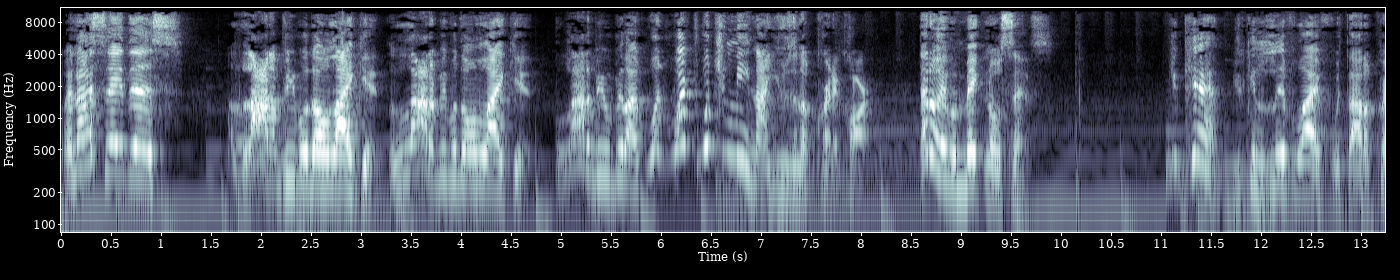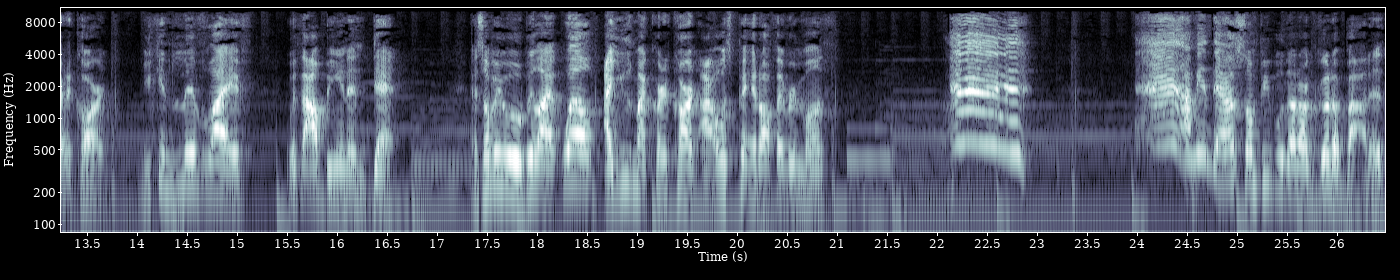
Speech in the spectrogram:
When I say this, a lot of people don't like it. A lot of people don't like it. A lot of people be like, "What what what you mean not using a credit card? That don't even make no sense." You can. You can live life without a credit card. You can live life without being in debt. And some people will be like, "Well, I use my credit card. I always pay it off every month." Eh, eh, I mean, there are some people that are good about it.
